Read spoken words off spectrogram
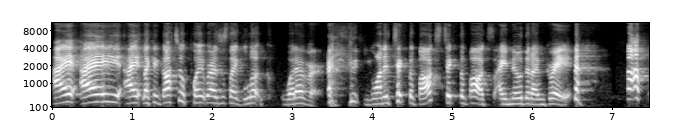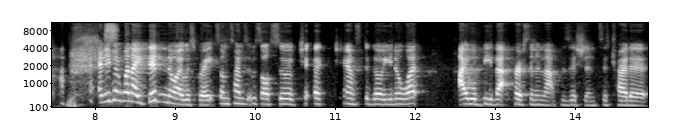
I, I, I, like, it got to a point where I was just like, look, whatever. you want to tick the box? Tick the box. I know that I'm great. and even when I didn't know I was great, sometimes it was also a, ch- a chance to go, you know what? I will be that person in that position to try to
